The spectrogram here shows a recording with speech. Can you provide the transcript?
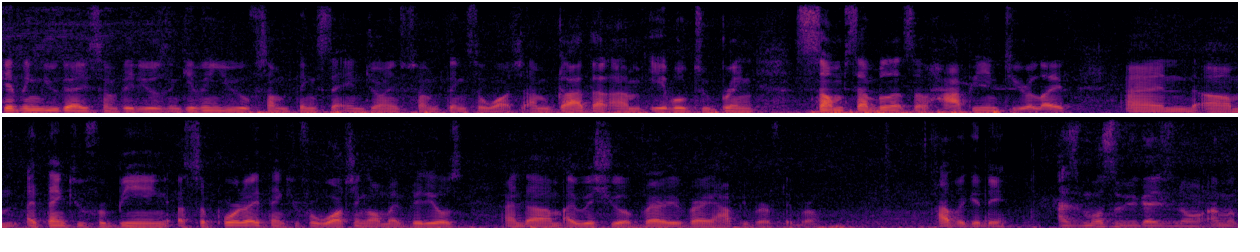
giving you guys some videos and giving you some things to enjoy and some things to watch. I'm glad that I'm able to bring some semblance of happy into your life. And um, I thank you for being a supporter. I thank you for watching all my videos. And um, I wish you a very, very happy birthday, bro. Have a good day. As most of you guys know, I'm a,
